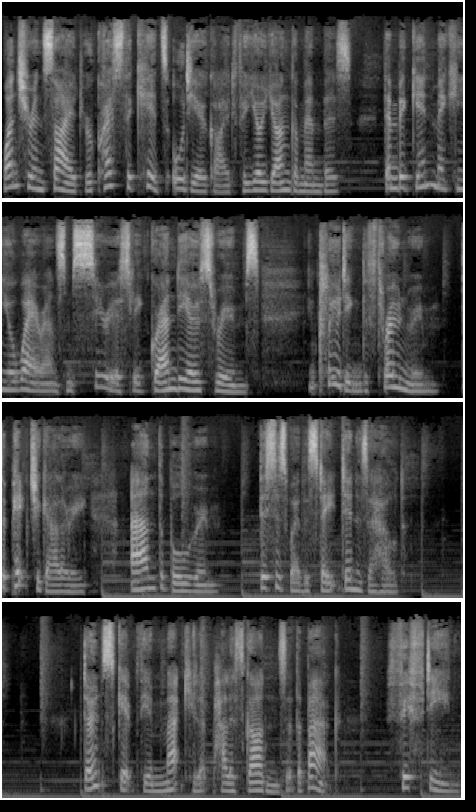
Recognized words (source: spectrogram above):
Once you're inside, request the kids' audio guide for your younger members. Then begin making your way around some seriously grandiose rooms, including the throne room, the picture gallery, and the ballroom. This is where the state dinners are held. Don't skip the immaculate palace gardens at the back 15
